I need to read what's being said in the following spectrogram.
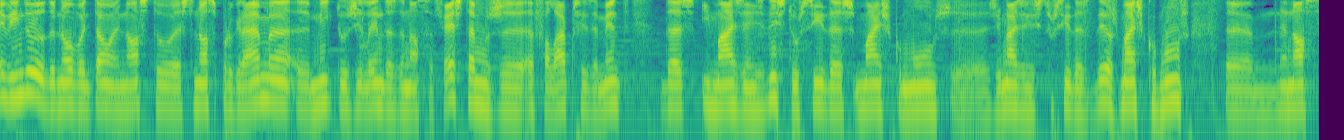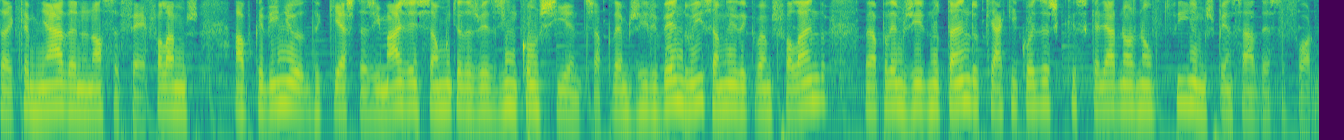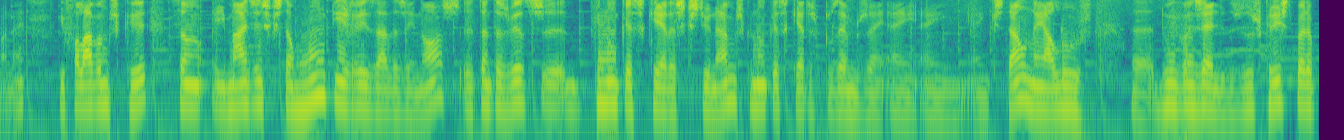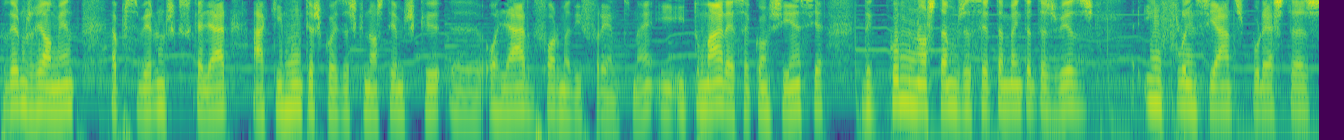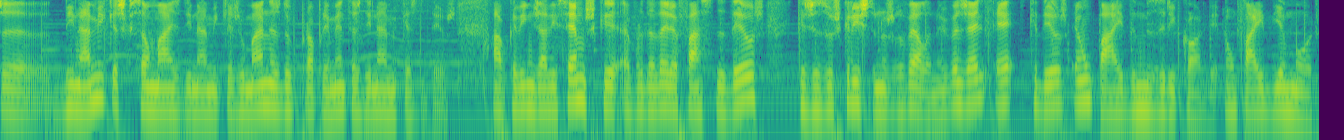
Bem-vindo de novo então a nosso, este nosso programa uh, Mitos e Lendas da Nossa Fé. Estamos uh, a falar precisamente das imagens distorcidas mais comuns, uh, as imagens distorcidas de Deus mais comuns na nossa caminhada, na nossa fé. Falamos há bocadinho de que estas imagens são muitas das vezes inconscientes. Já podemos ir vendo isso à medida que vamos falando, já podemos ir notando que há aqui coisas que se calhar nós não tínhamos pensado dessa forma. Né? E falávamos que são imagens que estão muito enraizadas em nós, eh, tantas vezes eh, que nunca sequer as questionamos, que nunca sequer as pusemos em, em, em questão, nem à luz uh, do Evangelho de Jesus Cristo, para podermos realmente apercebermos que se calhar há aqui muitas coisas que nós temos que olhar de forma diferente né? e, e tomar essa consciência de como nós estamos a ser também tantas vezes influenciados por estas uh, dinâmicas que são mais dinâmicas humanas do que propriamente as dinâmicas de Deus. Há bocadinho já dissemos que a verdadeira face de Deus que Jesus Cristo nos revela no Evangelho é que Deus é um Pai de misericórdia, é um Pai de amor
